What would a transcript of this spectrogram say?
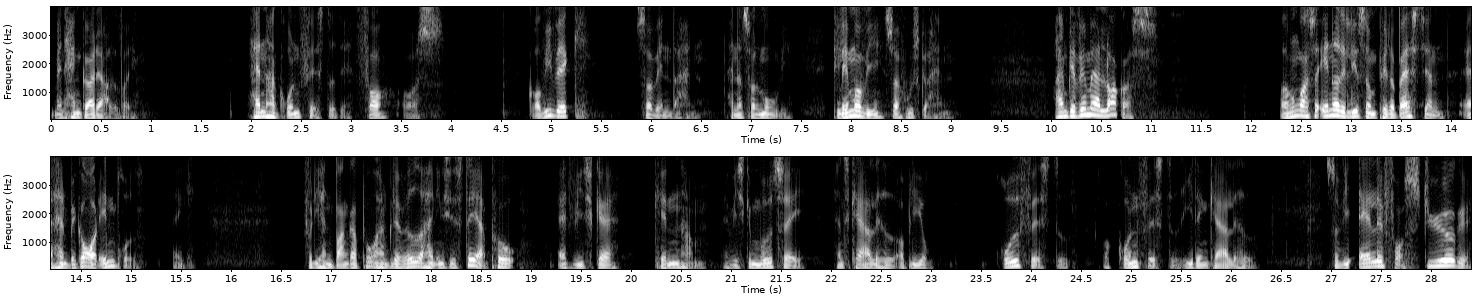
Men han gør det aldrig. Han har grundfæstet det for os. Går vi væk, så venter han. Han er tålmodig. Glemmer vi, så husker han. Og han bliver ved med at lokke os. Og nogle gange så ender det ligesom Peter Bastian, at han begår et indbrud. Ikke? Fordi han banker på, han bliver ved, og han insisterer på, at vi skal kende ham, at vi skal modtage hans kærlighed og blive rodfæstet og grundfæstet i den kærlighed. Så vi alle får styrke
